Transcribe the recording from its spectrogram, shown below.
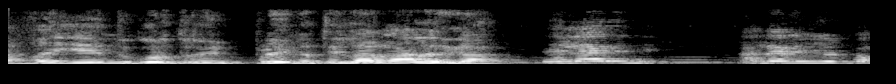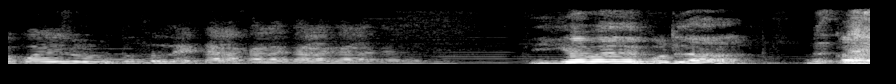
అబ్బాయి ఎందుకు కొడుతున్నావు ఇప్పుడు ఇంకా తెల్లారు కాలేదుగా తెల్లారింది అందరి చూడుకో పొయ్యిలు ఉడుకుతున్నాయి. కల కల కల కల కల ఇకేమైనా పొట్టిదానా? ముక్కలు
